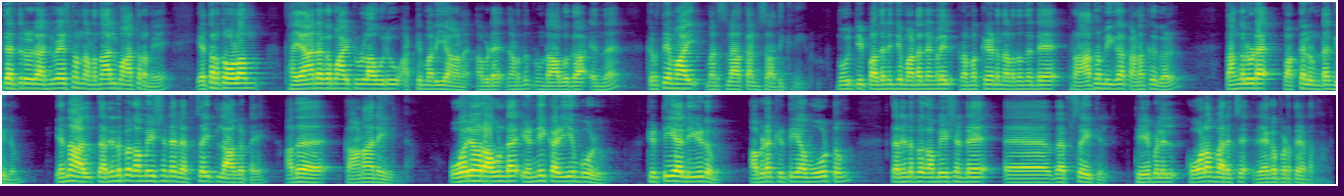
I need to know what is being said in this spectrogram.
ഇത്തരത്തിലൊരു അന്വേഷണം നടന്നാൽ മാത്രമേ എത്രത്തോളം ഭയാനകമായിട്ടുള്ള ഒരു അട്ടിമറിയാണ് അവിടെ നടന്നിട്ടുണ്ടാവുക എന്ന് കൃത്യമായി മനസ്സിലാക്കാൻ സാധിക്കുകയുള്ളൂ. നൂറ്റി പതിനഞ്ച് മണ്ഡലങ്ങളിൽ ക്രമക്കേട് നടന്നതിന്റെ പ്രാഥമിക കണക്കുകൾ തങ്ങളുടെ പക്കലുണ്ടെങ്കിലും എന്നാൽ തെരഞ്ഞെടുപ്പ് കമ്മീഷന്റെ വെബ്സൈറ്റിലാകട്ടെ അത് കാണാനേയില്ല. ഓരോ റൗണ്ട് എണ്ണിക്കഴിയുമ്പോഴും കിട്ടിയ ലീഡും അവിടെ കിട്ടിയ വോട്ടും തെരഞ്ഞെടുപ്പ് കമ്മീഷന്റെ വെബ്സൈറ്റിൽ ടേബിളിൽ കോളം വരച്ച് രേഖപ്പെടുത്തേണ്ടതാണ്.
